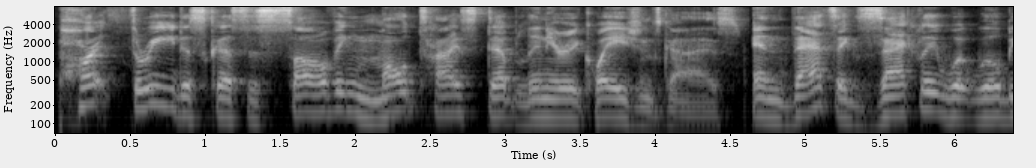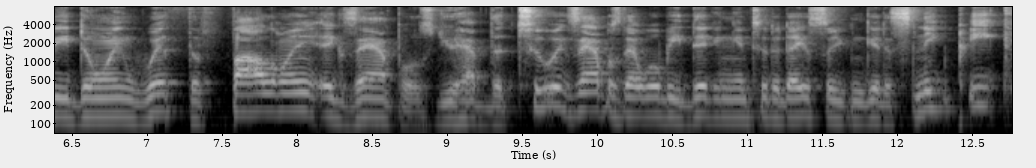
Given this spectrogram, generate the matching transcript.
Part 3 discusses solving multi-step linear equations, guys. And that's exactly what we'll be doing with the following examples. You have the two examples that we'll be digging into today so you can get a sneak peek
